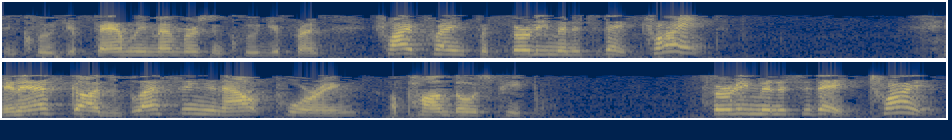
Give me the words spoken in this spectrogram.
Include your family members, include your friends. Try praying for 30 minutes a day. Try it. And ask God's blessing and outpouring upon those people. 30 minutes a day. Try it.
